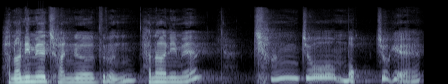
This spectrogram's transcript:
하나님의 자녀들은 하나님의 창조 목적에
